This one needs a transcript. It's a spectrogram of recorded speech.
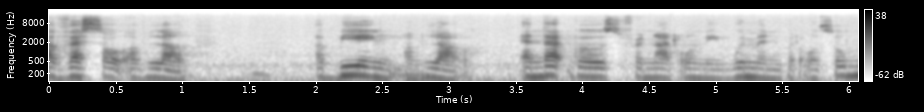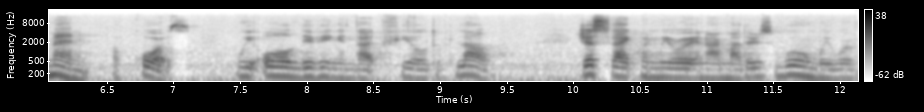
a vessel of love, a being of love. And that goes for not only women but also men, of course. We all living in that field of love. Just like when we were in our mother's womb, we were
